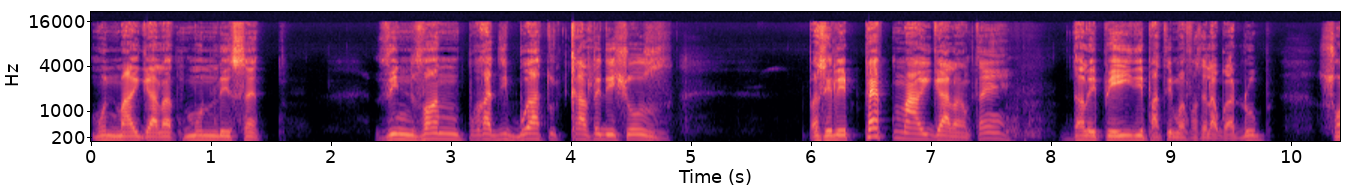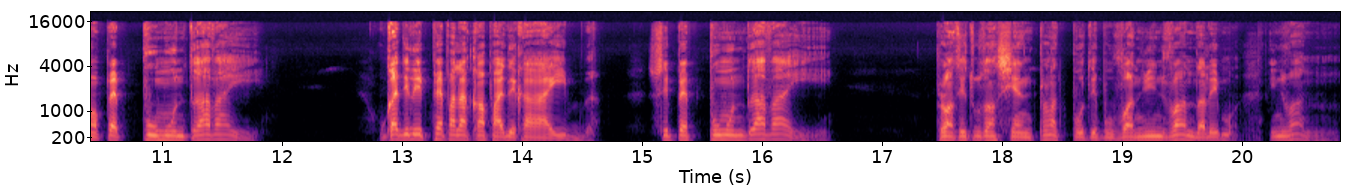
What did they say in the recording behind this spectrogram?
moun marie galante, moun les saintes, viennent vendre pour dire boire toute qualité des choses. Parce que les peuples Marie-Galantin, dans les pays département français de la Guadeloupe, sont peuples pour mon travail. Regardez les peuples à la campagne des Caraïbes. C'est peuples pour mon travail. Planter toutes anciennes plantes pour pour vendre une vente dans les une.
